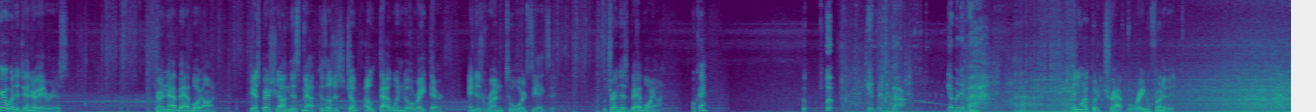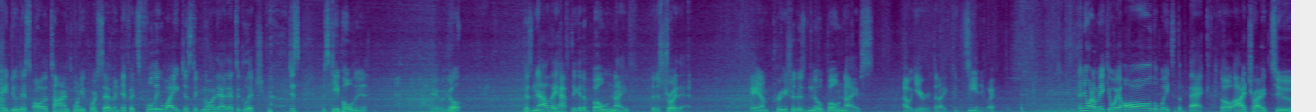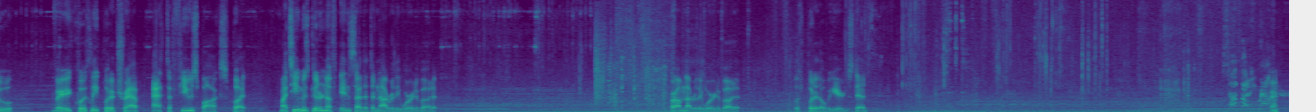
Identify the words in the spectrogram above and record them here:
Figure out where the generator is. Turn that bad boy on. Okay, especially on this map, because they'll just jump out that window right there and just run towards the exit. So turn this bad boy on. Okay? Then you want to put a trap right in front of it. They do this all the time 24-7. If it's fully white, just ignore that. That's a glitch. just, just keep holding it. There we go. Because now they have to get a bone knife to destroy that. Okay, and I'm pretty sure there's no bone knives out here that I could see anyway. Then you want to make your way all the way to the back. So I tried to very quickly put a trap at the fuse box, but my team is good enough inside that they're not really worried about it. Or I'm not really worried about it. Let's put it over here instead. Somebody round Okay. here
